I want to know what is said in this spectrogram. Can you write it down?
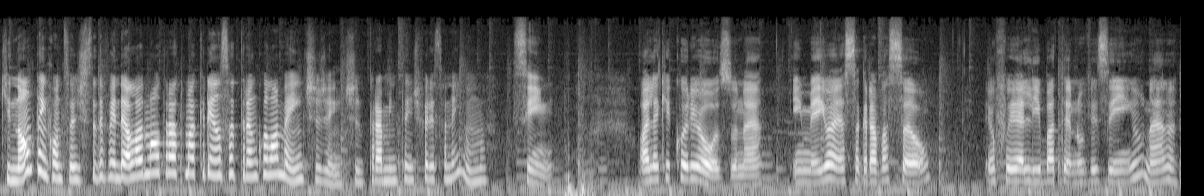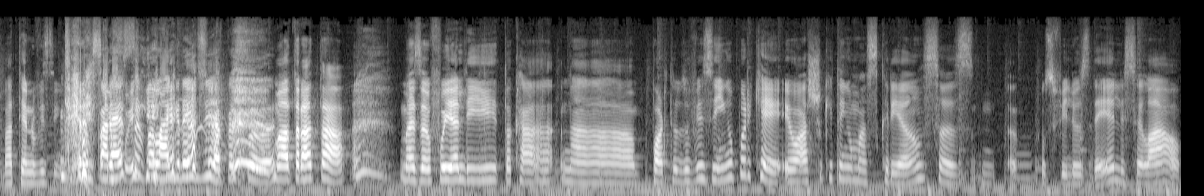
que não tem condições de se defender, ela maltrata uma criança tranquilamente, gente. Para mim não tem diferença nenhuma. Sim. Olha que curioso, né? Em meio a essa gravação, eu fui ali bater no vizinho, né? Bater no vizinho. Parece, que falar agredir a pessoa. Maltratar. Mas eu fui ali tocar na porta do vizinho, porque eu acho que tem umas crianças, os filhos dele, sei lá,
